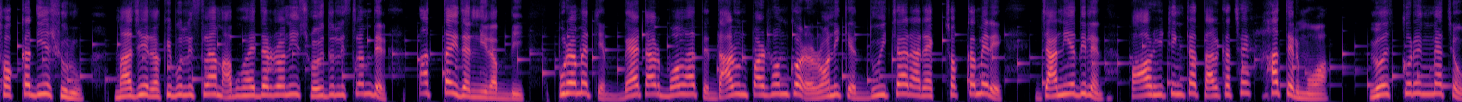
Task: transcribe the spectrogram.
ছক্কা দিয়ে শুরু। মাঝে রকিবুল ইসলাম, আবু হায়দার রনি, শহীদুল ইসলামদের পাত্তাই দেননি রাব্বি। পুরা ম্যাচে ব্যাট আর বল হাতে দারুণ পারফর্ম করা রনিকে দুই চার আর এক ছক্কা মেরে জানিয়ে দিলেন, পাওয়ার হিটিংটা তার কাছে হাতের মোয়া। লো স্কোরিং ম্যাচেও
